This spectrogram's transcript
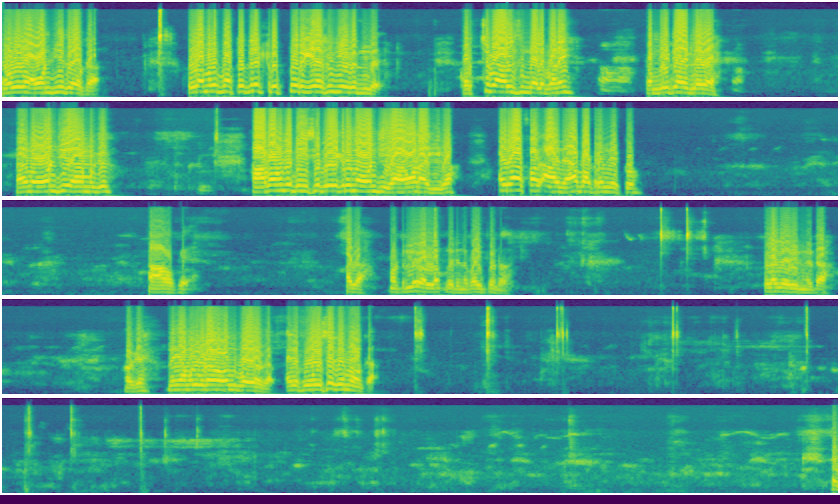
നമുക്ക് ഓൺ ചെയ്ത് നോക്കാം. ഇവിടെ നമ്മൾ മൊത്തത്തിൽ ട്രിപ്പ് ഇറിഗേഷൻ ചെയ്തിട്ടുണ്ട്. കുറച്ച് ബാലൻസ് ഉണ്ടല്ലോ പണി. കംപ്ലീറ്റ് ആയിട്ടില്ല അല്ലേ ഞാൻ ഓൺ ചെയ്യാം നമുക്ക്. അപ്പൊ നമുക്ക് ഡി സി ബ്രേക്കർ ഒന്ന് ഓൺ ചെയ്യാം ഓൺ ആക്കിക്കോ അതിൽ ആ ബട്ടൺ ഞെക്കോ ആ ഓക്കെ അതാ മോട്ടറിൽ വെള്ളം വരുന്നു. പൈപ്പ് ഉണ്ടോ? വെള്ളം കയറിയിട്ടുണ്ട് കേട്ടോ ഓക്കെ എന്നാൽ നമുക്ക് ഇവിടെ ഒന്ന് പോയി നോക്കാം. അതിന്റെ ഫോഴ്സ് ഒക്കെ നോക്കാം.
